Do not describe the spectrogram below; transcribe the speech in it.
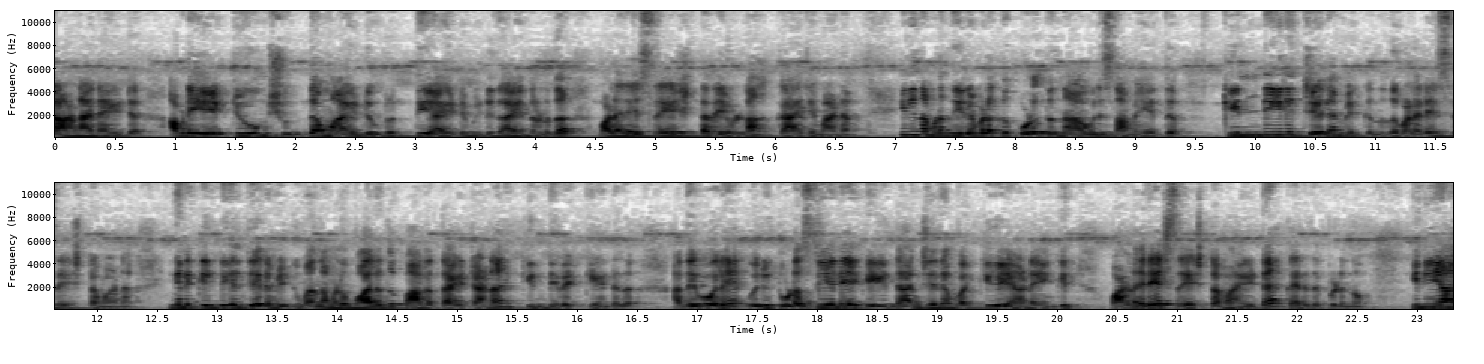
കാണാനായിട്ട്. അവിടെ ഏറ്റവും ശുദ്ധമായിട്ടും വൃത്തിയായിട്ടും ഇടുക എന്നുള്ളത് വളരെ ശ്രേഷ്ഠതയുള്ള കാര്യമാണ്. ഇനി നമ്മൾ നിലവിളക്ക് കൊളുത്തുന്ന ആ ഒരു സമയത്ത് കിണ്ടിയിൽ ജലം വെക്കുന്നത് വളരെ ശ്രേഷ്ഠമാണ്. ഇങ്ങനെ കിണ്ടിയിൽ ജലം വെക്കുമ്പോൾ നമ്മൾ വലതു ഭാഗത്തായിട്ടാണ് കിണ്ടി വെക്കേണ്ടത്. അതേപോലെ ഒരു തുളസിയിലയൊക്കെ ഇട്ട് ആ ജലം വയ്ക്കുകയാണെങ്കിൽ വളരെ ശ്രേഷ്ഠമായിട്ട് കരുതപ്പെടുന്നു. ഇനി ആ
